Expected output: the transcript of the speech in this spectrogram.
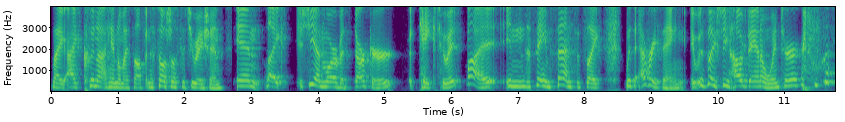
Like, I could not handle myself in a social situation. And like, she had more of a darker take to it, but in the same sense, it's like with everything, it was like she hugged Anna Wintour.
